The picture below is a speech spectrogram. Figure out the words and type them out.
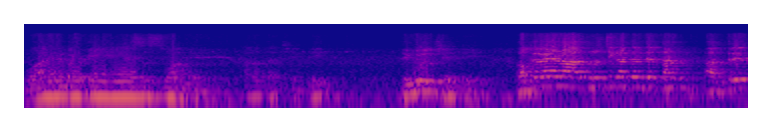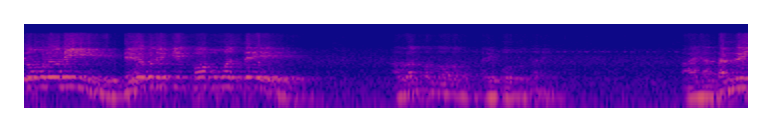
వారిని బట్టి యేసు స్వామి కలత చెంది దిగులు చెంది ఒకవేళ సృష్టికర్త త్రిత్వములోని దేవునికి కోపం వస్తే అల్లకొల్లోలం అయిపోతుందని. ఆయన తండ్రి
